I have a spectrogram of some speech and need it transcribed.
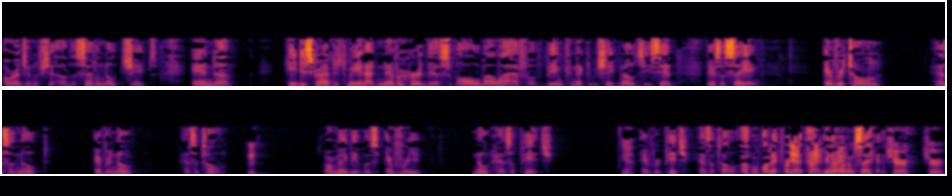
origin of, sh- of the seven note shapes. And, uh, he described it to me and I'd never heard this of all of my life of being connected with shape notes. He said, there's a saying, every tone has a note. Every note has a tone. Hmm. Or maybe it was every note has a pitch. Yeah. Every pitch has a toe or whatever. Yeah, right. You know right. what I'm saying? Sure, sure.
